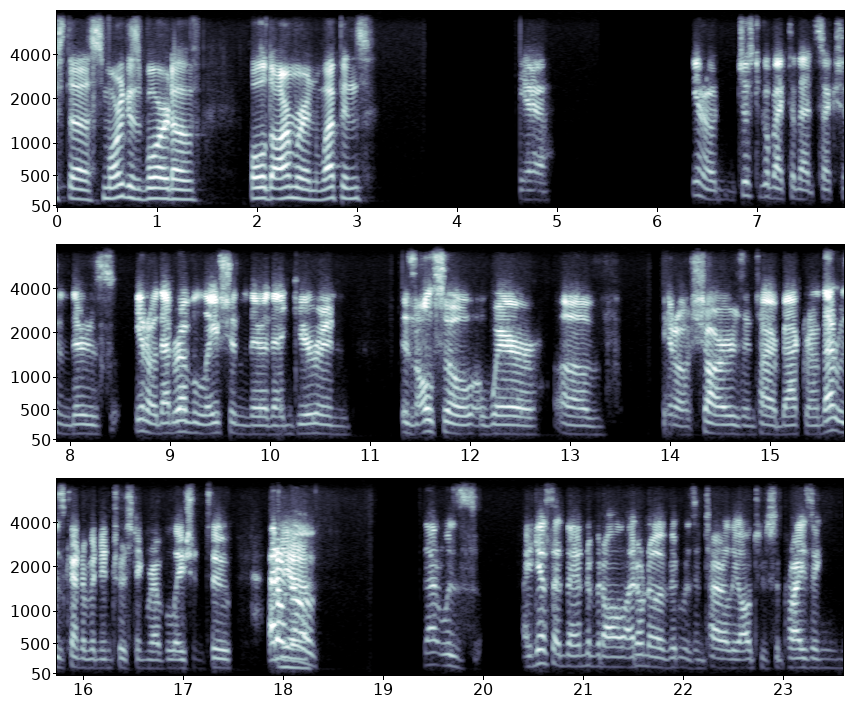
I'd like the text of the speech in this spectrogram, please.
just a smorgasbord of old armor and weapons. yeah. You know, just to go back to that section, there's you know that revelation there that Gihren is also aware of you know Char's entire background. That was kind of an interesting revelation too. I don't Yeah. know if that was I guess at the end of it all, I don't know if it was entirely all too surprising.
